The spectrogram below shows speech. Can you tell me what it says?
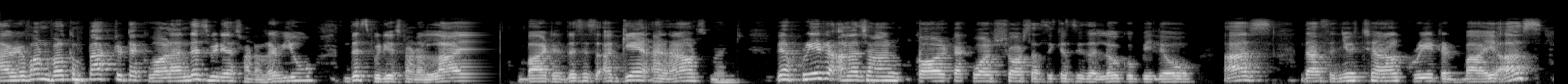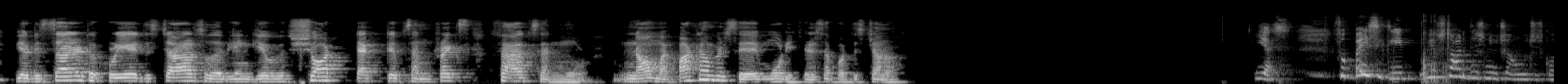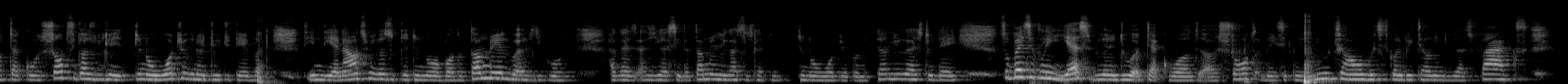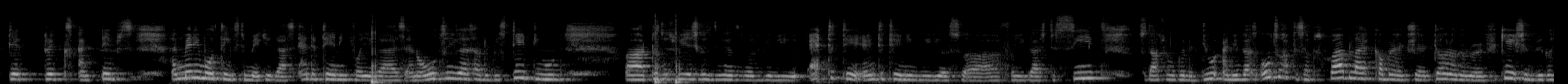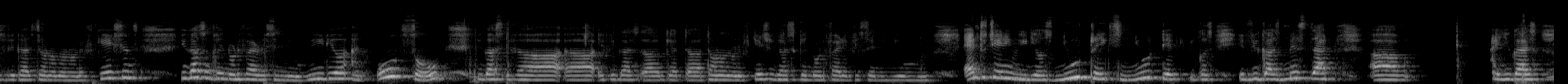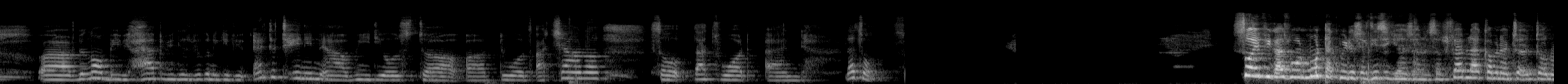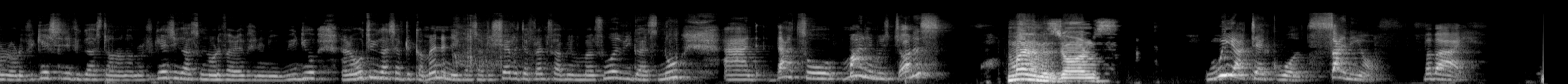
Hi everyone, welcome back to Tech World and this video is not a review, this video is not a live, but this is again an announcement. We have created another channel called World Shorts as you can see the logo below us. That's a new channel created by us. We have decided to create this channel so that we can give short tech tips and tricks, facts and more. Now my partner will say more details about this channel. Yes. So basically, we've started this new channel which is called Tech Goes Shots. You guys will get to know what we're gonna do today, but in the announcement, you guys will get to know about the thumbnail. But as you go, guys, as you guys see the thumbnail, you guys will get to know what we're gonna tell you guys today. So basically, yes, we're gonna do a Tech World uh, Shorts, basically a new channel which is gonna be telling you guys facts, tricks, and tips, and many more things to make you guys entertaining for you guys. And also, you guys have to be stay tuned uh, to this video because it's going to give you entertain entertaining videos uh, for you guys to see. So that's what we're going to do. And you guys also have to subscribe like comment and share and turn on the notifications because if you guys turn on the notifications you guys will get notified with a new video. And also you guys if uh, uh if you guys uh, get uh, turn on the notification you guys get notified if you send new entertaining videos new tricks new tips because if you guys miss that um and you guys uh, will not be happy because we're going to give you entertaining uh, videos to, uh, towards our channel so that's what and that's all so if you guys want more tech videos like this, you guys have to subscribe, like, comment, and turn, on notification. If you guys turn on notification, you guys can notify every new video. And also, you guys have to comment and you guys have to share with your friends, family members, whoever you guys know. And that's all. My name is Jonas. My name is Jones. We are Tech World signing off. Bye bye.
